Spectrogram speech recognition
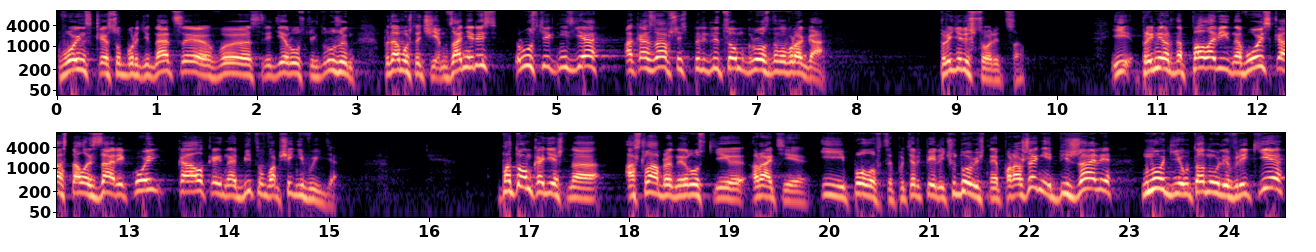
воинская субординация в среде русских дружин. Потому что чем занялись русские князья, оказавшись перед лицом грозного врага? Принялись ссориться. И примерно половина войска осталась за рекой, калкой, на битву вообще не выйдя. Потом, конечно, ослабленные русские рати и половцы потерпели чудовищное поражение, бежали, многие утонули в реке,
